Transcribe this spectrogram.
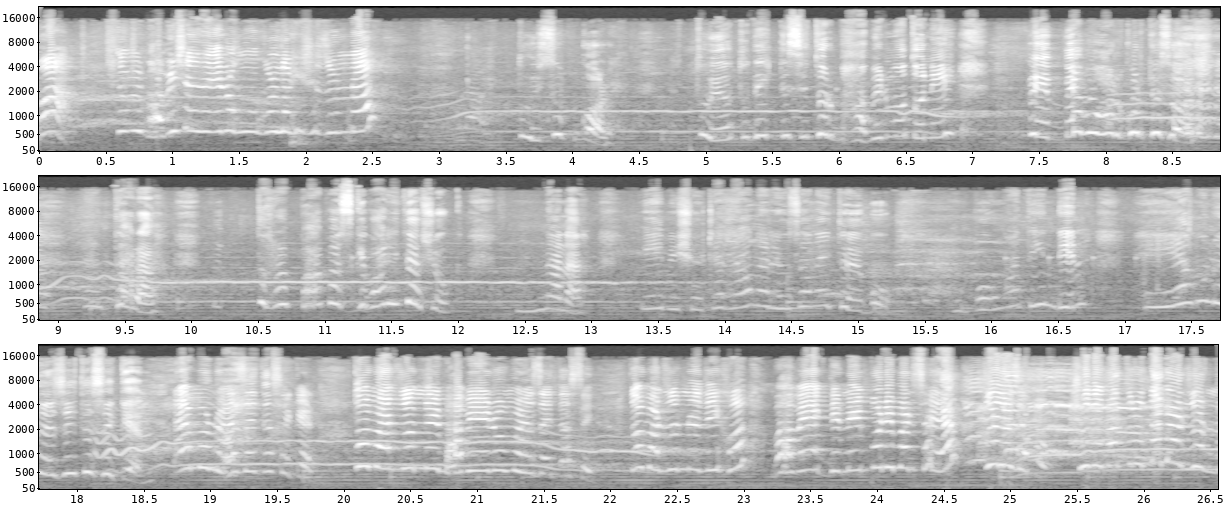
মা তুমি ভাবির সাথে এরকম করলে কিসের জন্য? তুই চুপ কর। তুইও তো দেখতেছি তোর ভাবির মতনই ব্যবহার করতেছস। তারা তোর বাপ আজকে বাড়িতে আসুক। না না এই বিষয়টা রানারেও জানাইতে হইব বৌমা দিন দিন এমন হয়ে যাইতেছে কেন? এমন হয়ে যাইতেছে কেন? তোমার জন্যই ভাবি এরকম হয়ে যাইতেছে। তোমার জন্য দেখো ভাবি একদিন এই পরিবার ছেড়ে চলে যাব। শুধুমাত্র তোমার জন্য।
